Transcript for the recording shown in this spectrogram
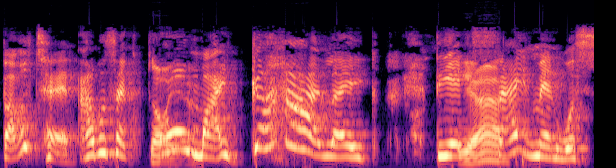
felt it. I was like, Oh, oh, yeah. my God. Like the Yeah. excitement was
